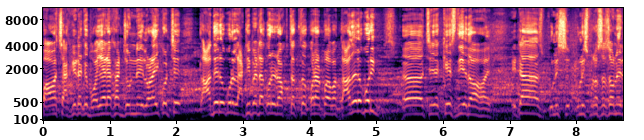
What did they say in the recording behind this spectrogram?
পাওয়া চাকরিটাকে বজায় রাখার জন্য লড়াই করছে, তাদের ওপরে লাঠিপেটা করে রক্তাক্ত করার পর আবার তাদের ওপরই কেস দিয়ে দেওয়া হয়, এটা পুলিশ পুলিশ প্রশাসনের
